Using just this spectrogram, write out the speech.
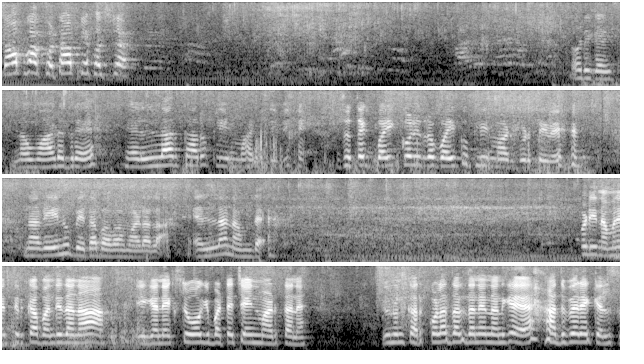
ಟಾಪ್ ಹಾಕೋ ಟಾಪ್ಗೆ ಫಸ್ಟ್ ನೋಡಿ ಗೈಸ್ ನಾವು ಮಾಡಿದ್ರೆ ಎಲ್ಲರ ಕಾರು ಕ್ಲೀನ್ ಮಾಡ್ತೀವಿ. ಜೊತೆಗೆ ಬೈಕ್ಗಳಿದ್ರೆ ಬೈಕು ಕ್ಲೀನ್ ಮಾಡಿಬಿಡ್ತೀವಿ. ನಾವೇನು ಭೇದ ಭಾವ ಮಾಡಲ್ಲ. ಎಲ್ಲ ನಮ್ಮದೇ ನೋಡಿ, ನಮ್ಮನೆ ತಿರ್ಕ ಬಂದಿದ್ದಾನ ಈಗ ನೆಕ್ಸ್ಟ್ ಹೋಗಿ ಬಟ್ಟೆ ಚೇಂಜ್ ಮಾಡ್ತಾನೆ. ಇವನನ್ನು ಕರ್ಕೊಳ್ಳೋದಲ್ದೇ ನನಗೆ ಅದು ಬೇರೆ ಕೆಲಸ.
